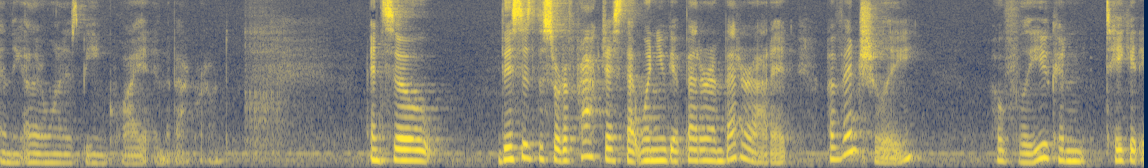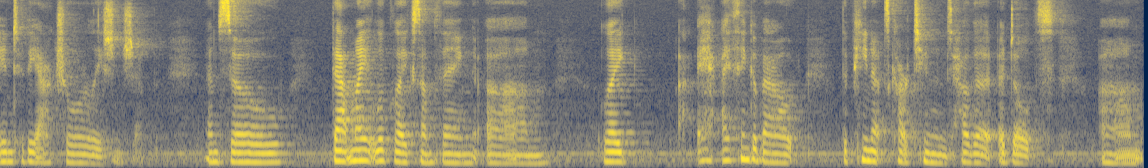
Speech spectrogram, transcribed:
and the other one as being quiet in the background. And so, this is the sort of practice that when you get better and better at it, eventually, hopefully, you can take it into the actual relationship. And so, that might look like something um, like I think about the Peanuts cartoons, how the adults, um,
